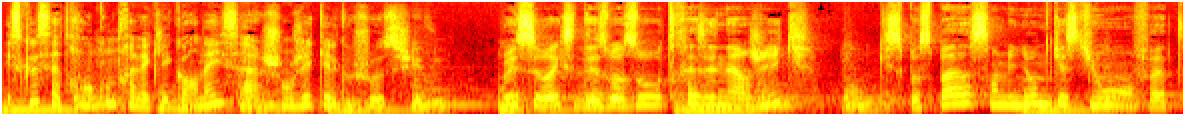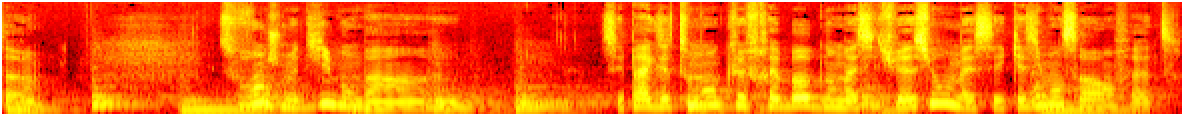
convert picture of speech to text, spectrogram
Est-ce que cette rencontre avec les corneilles, ça a changé quelque chose chez vous? Oui, c'est vrai que c'est des oiseaux très énergiques, qui se posent pas 100 millions de questions, en fait. Souvent, je me dis, bon, ben c'est pas exactement que ferait Bob dans ma situation, mais c'est quasiment ça en fait.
